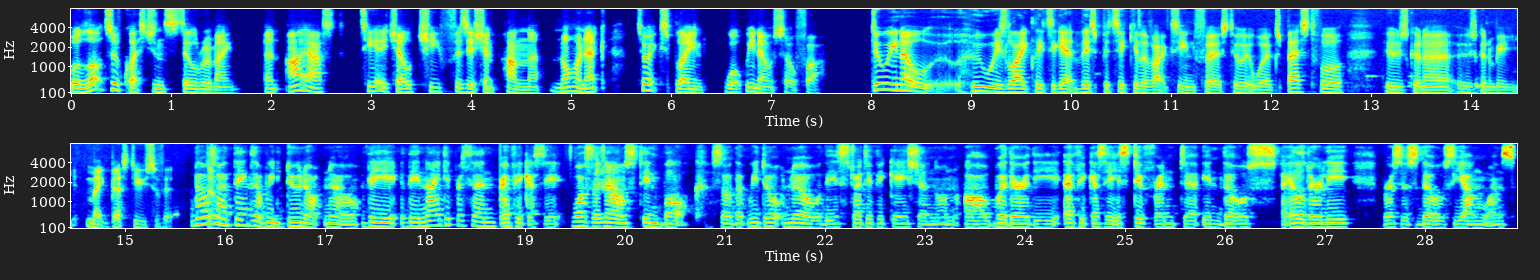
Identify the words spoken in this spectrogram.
But lots of questions still remain, and I asked THL Chief Physician Hanna Nohynek to explain what we know so far. Do we know who is likely to get this particular vaccine first, who it works best for? Who's gonna who's gonna be make best use of it? Those so. are things that we do not know. The the 90% efficacy was announced in bulk, so that we don't know the stratification on uh, whether the efficacy is different uh, in those elderly versus those young ones.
